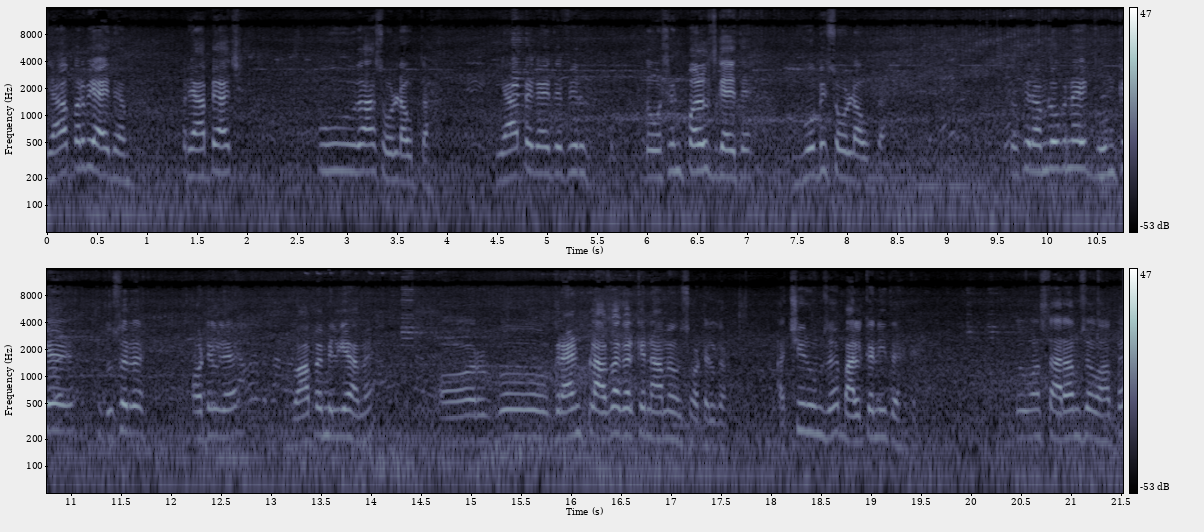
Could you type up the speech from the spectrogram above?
यहाँ पर भी आए थे हम। पर यहाँ पे आज पूरा सोल्ड आउट था। यहाँ पे गए थे फिर दो ओशन पल्स गए थे। वो भी सोल्ड आउट था। तो फिर हम लोग ने घूम के दूसरे होटल गए। वहाँ पे मिल गया हमें। और वो ग्रैंड प्लाजा करके नाम है उस होटल का। अच्छी रूम्स है बालकनी तक है तो मस्त आराम से वहाँ पे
